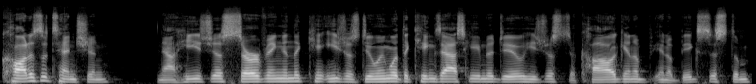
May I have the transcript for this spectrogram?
caught his attention. Now he's just serving in the king. He's just doing what the king's asking him to do. He's just a cog in a in a big system,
